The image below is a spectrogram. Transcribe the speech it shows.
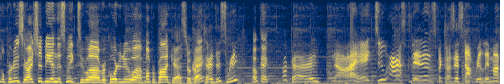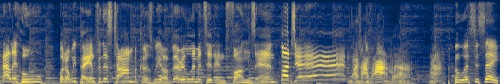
well, producer, I should be in this week to uh, record a new uh, Bumperpodcast, okay? Okay, this week. Okay. Okay. Now, I hate to ask this because it's not really my ballyhoo, but are we paying for this time because we are very limited in funds and budget? Let's just say,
